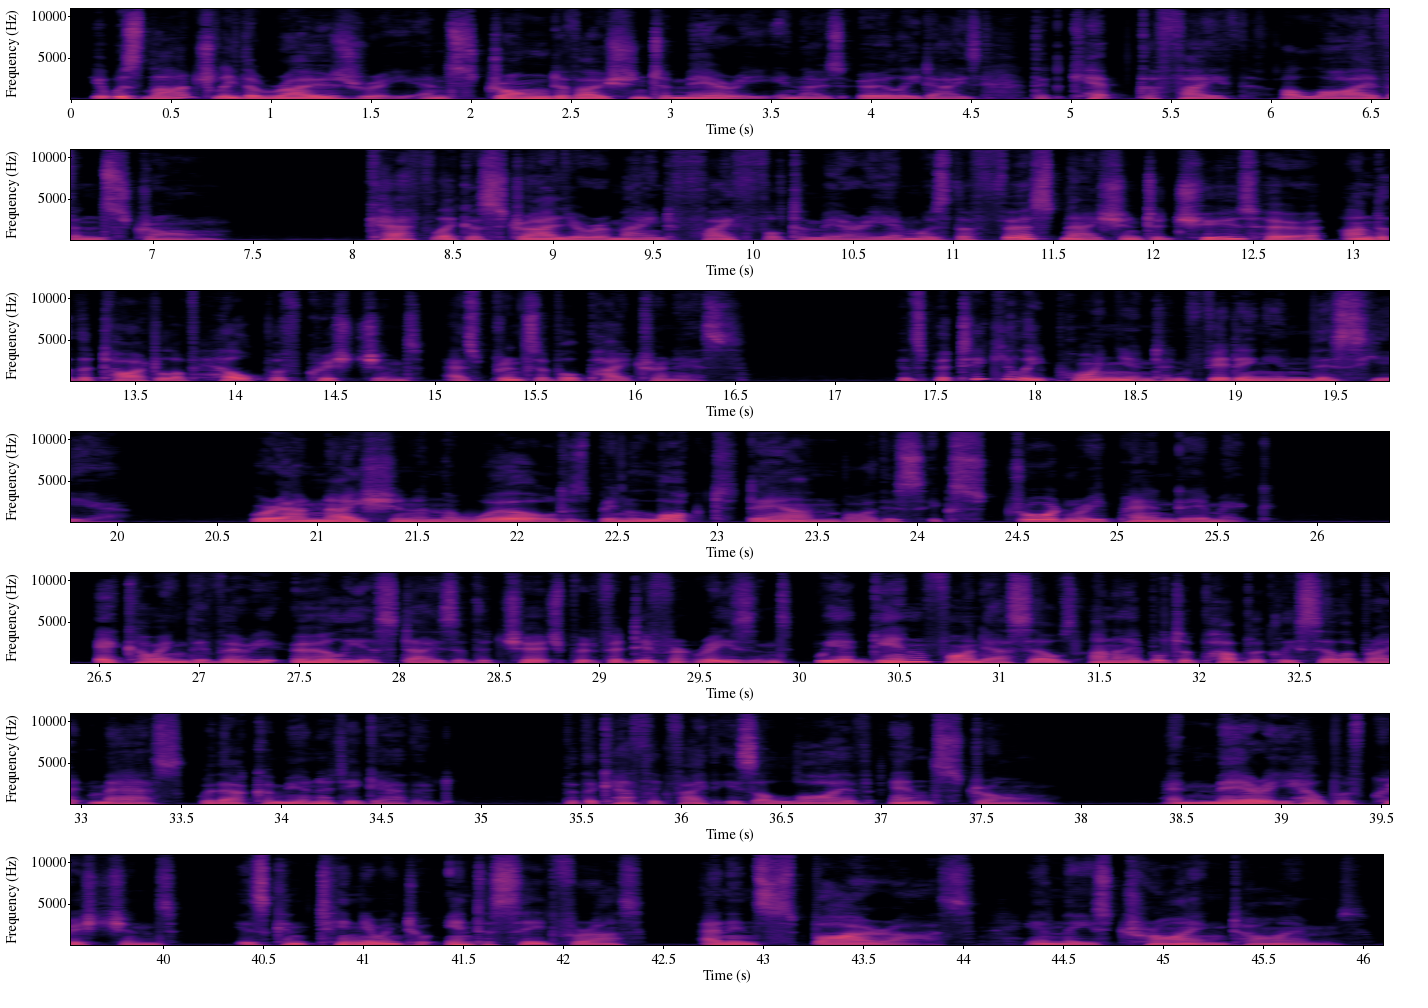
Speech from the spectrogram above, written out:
It was largely the rosary and strong devotion to Mary in those early days that kept the faith alive and strong. Catholic Australia remained faithful to Mary and was the first nation to choose her under the title of Help of Christians as principal patroness. It's particularly poignant and fitting in this year, where our nation and the world has been locked down by this extraordinary pandemic. Echoing the very earliest days of the Church, but for different reasons, we again find ourselves unable to publicly celebrate Mass with our community gathered. But the Catholic faith is alive and strong and Mary, Help of Christians, is continuing to intercede for us and inspire us in these trying times.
